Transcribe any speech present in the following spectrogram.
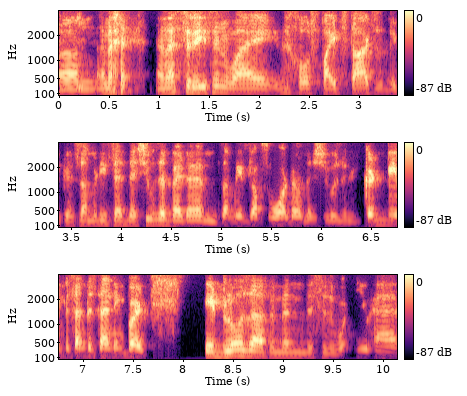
Um, and, that, and that's the reason why the whole fight starts is because somebody said their shoes are better and somebody drops water on the shoes and it could be a misunderstanding, but it blows up and then this is what you have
